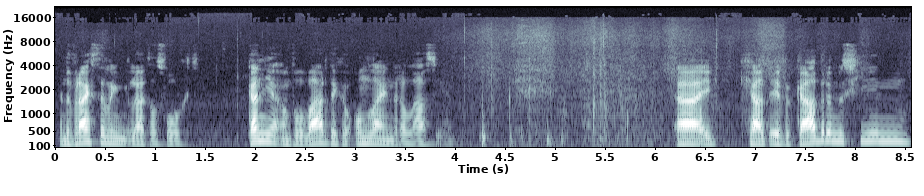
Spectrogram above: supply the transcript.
En de vraagstelling luidt als volgt. Kan je een volwaardige online relatie hebben? ik ga het even kaderen misschien.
